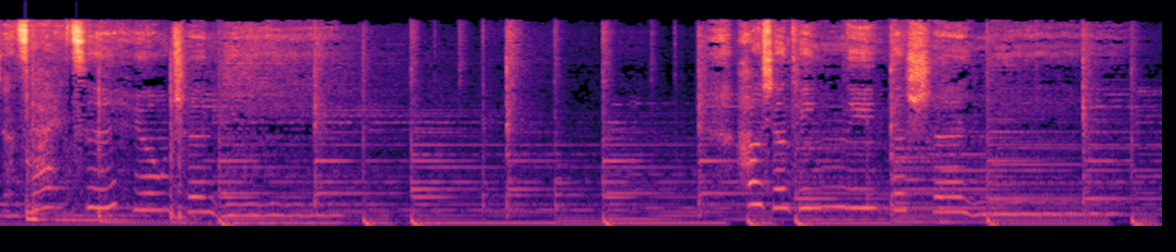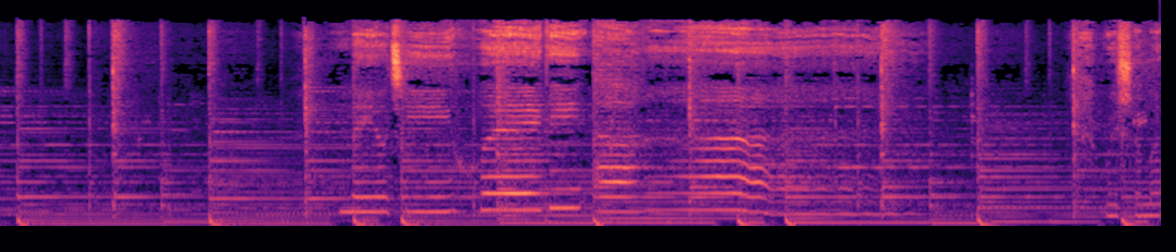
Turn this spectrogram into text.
想再次拥着你，好想听你的声音，没有机会的爱，为什么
